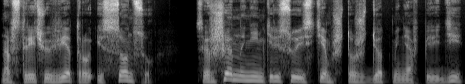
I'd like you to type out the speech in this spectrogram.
навстречу ветру и солнцу, совершенно не интересуясь тем, что ждет меня впереди,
